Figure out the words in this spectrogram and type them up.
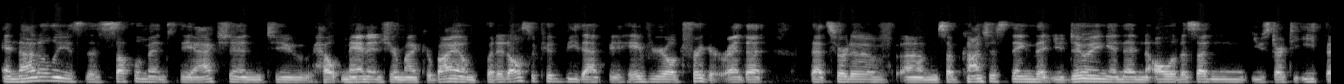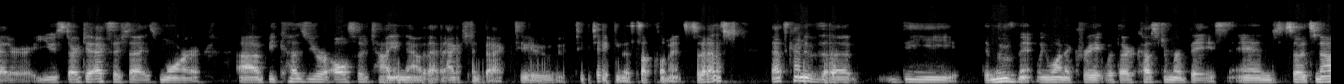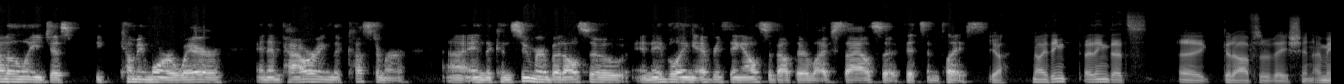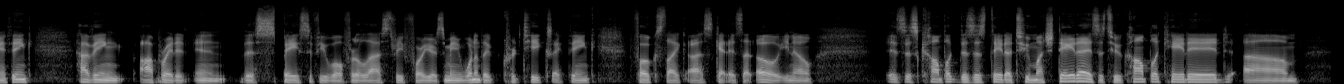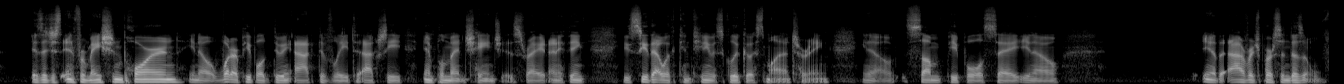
And not only is the supplement the action to help manage your microbiome, but it also could be that behavioral trigger, right? That that sort of um, subconscious thing that you're doing, and then all of a sudden you start to eat better, you start to exercise more, uh, because you're also tying now that action back to to taking the supplements. So that's that's kind of the the the movement we want to create with our customer base. And so it's not only just becoming more aware and empowering the customer uh, and the consumer, but also enabling everything else about their lifestyle so it fits in place. Yeah, no, I think I think that's a good observation. I mean, I think having operated in this space, if you will, for the last three, four years, I mean, one of the critiques I think folks like us get is that, oh, you know, is this complex? Is this data too much data? Is it too complicated? Um, is it just information porn? You know, what are people doing actively to actually implement changes, right? And I think you see that with continuous glucose monitoring. You know, some people will say, you know, you know the average person doesn't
